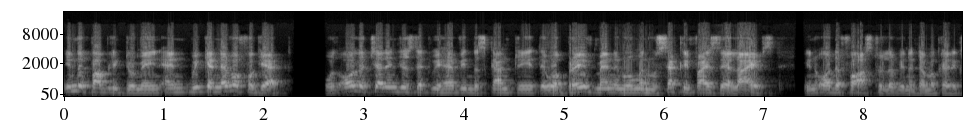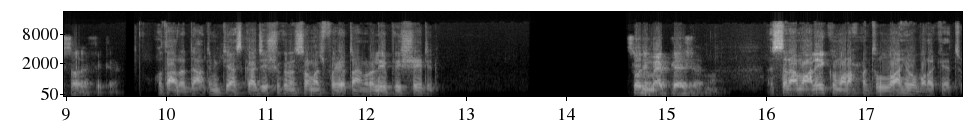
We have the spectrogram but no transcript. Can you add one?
in the public domain. And we can never forget, with all the challenges that we have in this country, there were brave men and women who sacrificed their lives in order for us to live in a democratic South Africa. Without a doubt. Imtiaz Cajee, shukran so much for your time. Really appreciate it. It's only my pleasure. Assalamu alaikum wa rahmatullahi wa barakatuh.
